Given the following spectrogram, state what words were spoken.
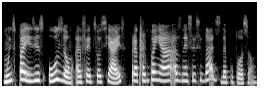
Muitos países usam as redes sociais para acompanhar as necessidades da população.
